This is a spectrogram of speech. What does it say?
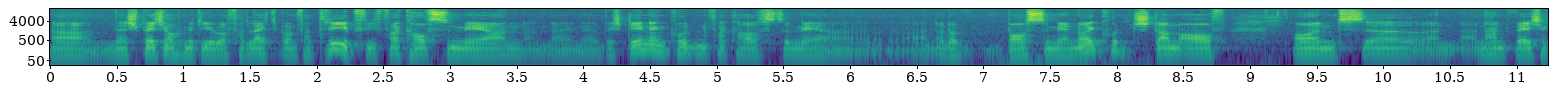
Äh, dann spreche ich auch mit dir über, vielleicht über den Vertrieb. Wie verkaufst du mehr an, an deine bestehenden Kunden? Verkaufst du mehr an, oder baust du mehr Neukundenstamm auf? Und äh, an, anhand welcher,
